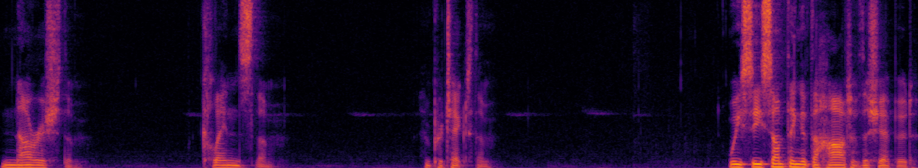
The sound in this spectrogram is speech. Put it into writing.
nourish them, cleanse them, and protect them. We see something of the heart of the shepherd.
